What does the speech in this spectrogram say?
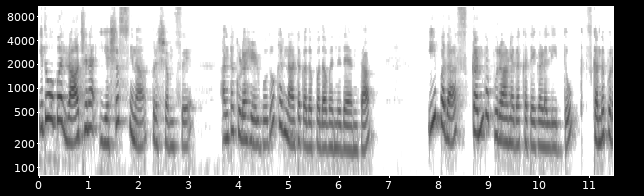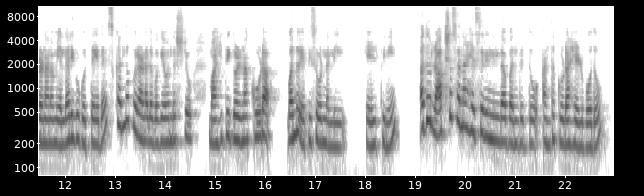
ಇದು ಒಬ್ಬ ರಾಜನ ಯಶಸ್ಸಿನ ಪ್ರಶಂಸೆ ಅಂತ ಕೂಡ ಹೇಳ್ಬೋದು, ಕರ್ನಾಟಕದ ಪದ ಬಂದಿದೆ ಅಂತ. ಈ ಪದ ಸ್ಕಂದ ಪುರಾಣದ ಕಥೆಗಳಲ್ಲಿ ಇದ್ದು, ಸ್ಕಂದ ಪುರಾಣ ನಮ್ಮೆಲ್ಲರಿಗೂ ಗೊತ್ತೇ ಇದೆ. ಸ್ಕಂದ ಪುರಾಣದ ಬಗ್ಗೆ ಒಂದಷ್ಟು ಮಾಹಿತಿಗಳನ್ನ ಕೂಡ ಒಂದು ಎಪಿಸೋಡ್ನಲ್ಲಿ ಹೇಳ್ತೀನಿ. ಅದು ರಾಕ್ಷಸನ ಹೆಸರಿನಿಂದ ಬಂದಿದ್ದು ಅಂತ ಕೂಡ ಹೇಳ್ಬೋದು.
